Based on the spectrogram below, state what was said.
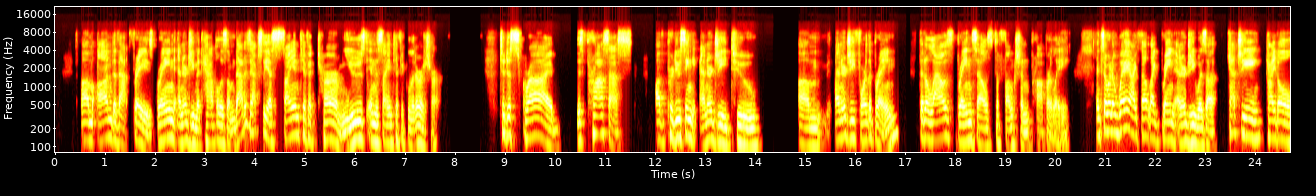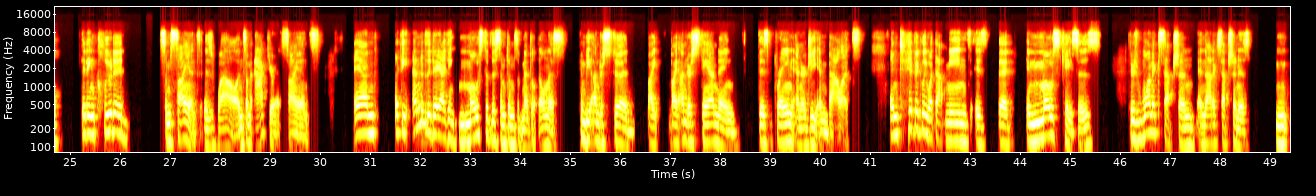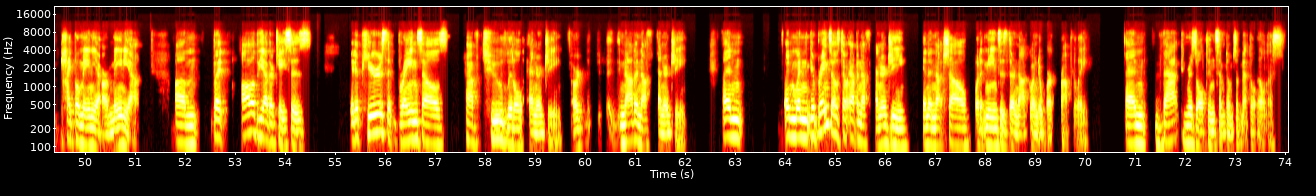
um, onto that phrase, brain energy metabolism, that is actually a scientific term used in the scientific literature to describe this process of producing energy to um, energy for the brain that allows brain cells to function properly. And so, in a way, I felt like brain energy was a catchy title that included some science as well and some accurate science. And at the end of the day, I think most of the symptoms of mental illness can be understood by, by understanding this brain energy imbalance. And typically, what that means is that in most cases, there's one exception, and that exception is hypomania or mania. Um, but all of the other cases, it appears that brain cells have too little energy or not enough energy. And, and when your brain cells don't have enough energy, in a nutshell, what it means is they're not going to work properly. And that can result in symptoms of mental illness.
